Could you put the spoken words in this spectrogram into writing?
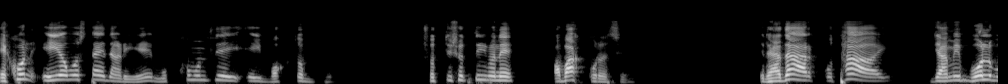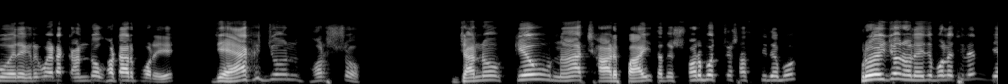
এখন এই অবস্থায় দাঁড়িয়ে মুখ্যমন্ত্রী এই- বক্তব্য সত্যি সত্যি মানে অবাক করেছে। রাদার কোথায় যে আমি বলব এরকম একটা কাণ্ড ঘটার পরে যে একজন ধর্ষক যেন কেউ না ছাড় পায়, তাদের সর্বোচ্চ শাস্তি দেব। প্রয়োজন হলে যে বলেছিলেন যে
